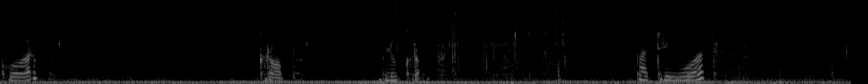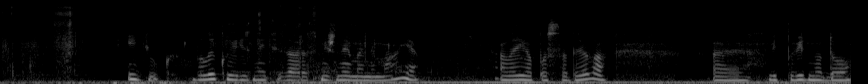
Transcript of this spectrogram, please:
Corp, Кроп, Crop, Патріот і дюк. Великої різниці зараз між ними немає, але я посадила відповідно до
